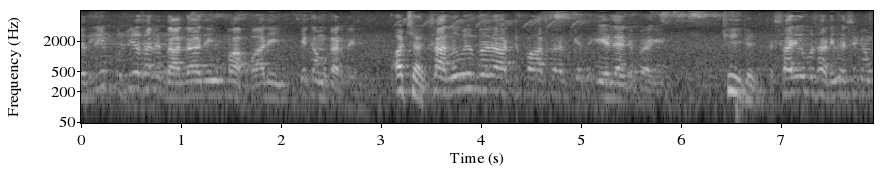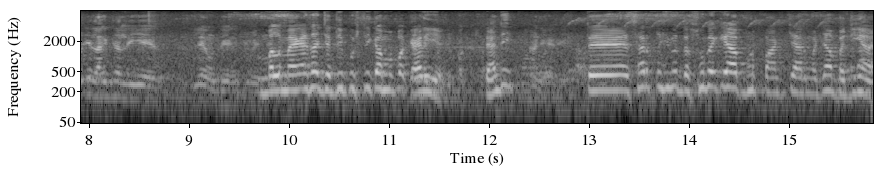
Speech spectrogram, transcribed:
ਜੱਦੀ ਪੁੱਛਿਆ ਸਾਡੇ ਦਾਦਾ ਜੀ ਪਾਪਾ ਜੀ ਇਹ ਕੰਮ ਕਰਦੇ ਸੀ। ਅੱਛਾ ਜੀ। ਸਾਨੂੰ ਵੀ ਫਿਰ 8 ਪਾਸ ਕਰਕੇ ਤੇ ਇਹ ਲੈਣ ਚ ਪੈ ਗਏ। ਠੀਕ ਹੈ ਜੀ। ਤੇ ਸਾਰੀ ਉਮਰ ਸਾਡੀ ਵੀ ਇਸੇ ਕੰਮ 'ਚ ਲੰਘ ਚੱਲੀ ਏ ਲਿਆਉਂਦੇ ਜਿਵੇਂ। ਮਤਲਬ ਮੈਂ ਕਹਿੰਦਾ ਜੱਦੀ ਪੁਸ਼ਤੀ ਕੰਮ ਆਪਾਂ ਕਹਿ ਲਈਏ। ਹਾਂਜੀ ਹਾਂਜੀ। ਤੇ ਸਰ ਤੁਸੀਂ ਮੈਨੂੰ ਦੱਸੋਗੇ ਕਿ ਆਪ ਹੁਣ ਪੰਜ ਚਾਰ ਮੱਝਾਂ ਵੱਜੀਆਂ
